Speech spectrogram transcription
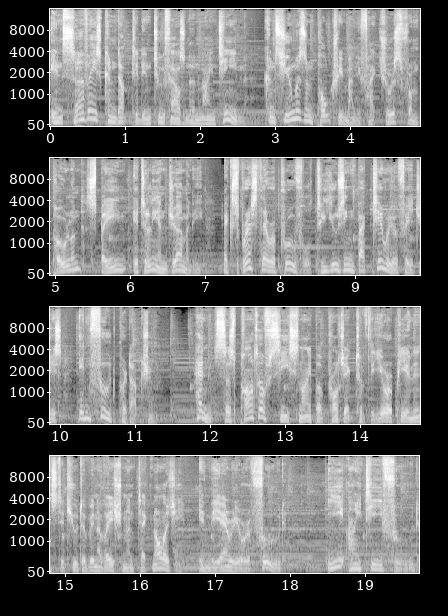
In surveys conducted in 2019, Consumers and poultry manufacturers from Poland, Spain, Italy and Germany expressed their approval to using bacteriophages in food production. Hence, as part of C-Sniper project of the European Institute of Innovation and Technology in the area of food, EIT Food,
